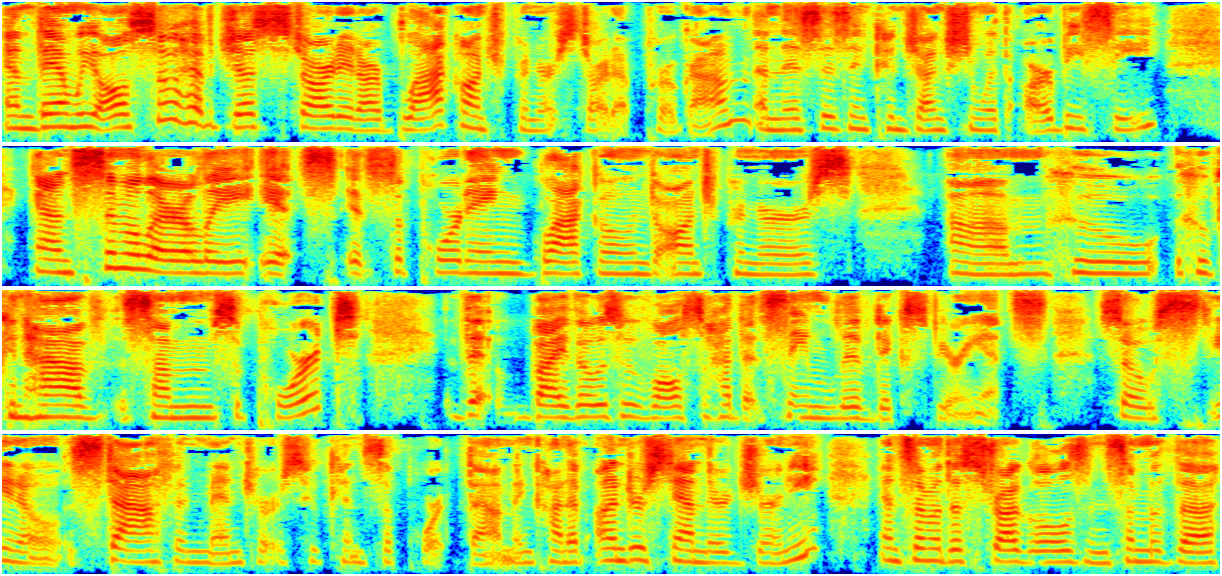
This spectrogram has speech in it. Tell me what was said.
And then we also have just started our Black Entrepreneur Startup Program, and this is in conjunction with RBC. And similarly, it's it's supporting Black-owned entrepreneurs um, who who can have some support that, by those who've also had that same lived experience. So you know, staff and mentors who can support them and kind of understand their journey and some of the struggles and some of the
